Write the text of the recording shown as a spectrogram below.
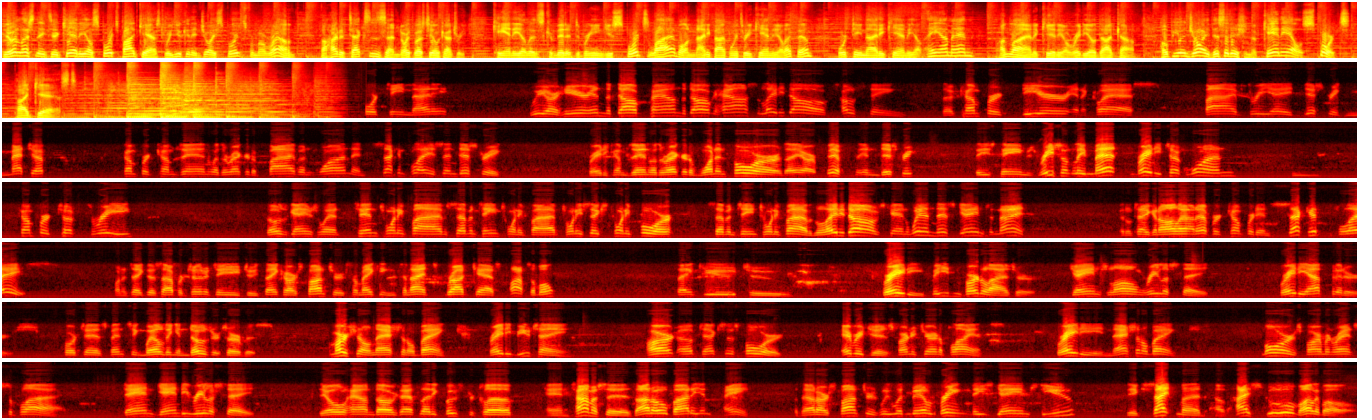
You're listening to KNEL Sports Podcast, where you can enjoy sports from around the heart of Texas and Northwest Hill Country. KNEL is committed to bringing you sports live on 95.3 KNEL FM, 1490 KNEL AM, and online at knelradio.com. Hope you enjoy this edition of KNEL Sports Podcast. 1490. We are here in the dog pound, the dog house, the Lady Dogs hosting the Comfort Deer in a Class 5-3A district matchup. Comfort comes in with a record of 5 and 1 and second place in district. Brady comes in with a record of 1 and 4. They are fifth in district. These teams recently met. Brady took one. Comfort took three. Those games went 10-25, 17-25, 26-24, 17-25. The Lady Dogs can win this game tonight. It'll take an all-out effort. Comfort in second place. I want to take this opportunity to thank our sponsors for making tonight's broadcast possible. Thank you to Brady Feed and Fertilizer, James Long Real Estate, Brady Outfitters, Cortez Fencing, Welding, and Dozer Service, Commercial National Bank, Brady Butane, Heart of Texas Ford, Everidge's Furniture and Appliance, Brady National Bank, Moore's Farm and Ranch Supply, Dan Gandy Real Estate, the Old Hound Dogs Athletic Booster Club, and Thomas's Auto Body and Paint. Without our sponsors, we wouldn't be able to bring these games to you. The excitement of high school volleyball.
